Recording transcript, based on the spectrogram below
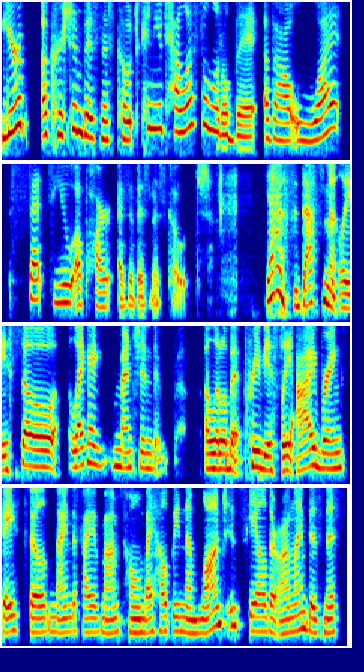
you're a Christian business coach. Can you tell us a little bit about what sets you apart as a business coach? Yes, definitely. So, like I mentioned a little bit previously, I bring faith filled nine to five moms home by helping them launch and scale their online business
